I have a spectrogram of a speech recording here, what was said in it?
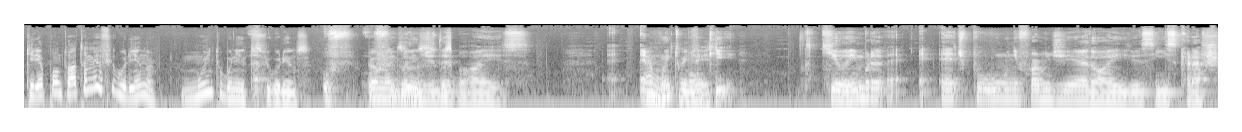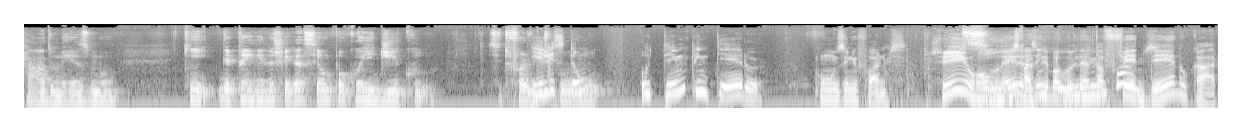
queria pontuar também o figurino. Muito bonitos os figurinos. O, f- o Pelo menos figurino os- de The Boys é, é É muito muito bom feito. que, que lembra. É, é- é tipo um uniforme de herói, assim, escrachado mesmo. Que dependendo chega a ser um pouco ridículo. Se tu for ver E eles tipo, tão- O tempo inteiro com os uniformes. Sim, o Homelander, eles fazem aquele bagulho deve de estar uniformes. fedendo, cara.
